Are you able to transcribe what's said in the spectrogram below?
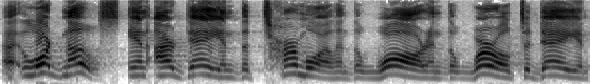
uh, Lord knows in our day and the turmoil and the war and the world today and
